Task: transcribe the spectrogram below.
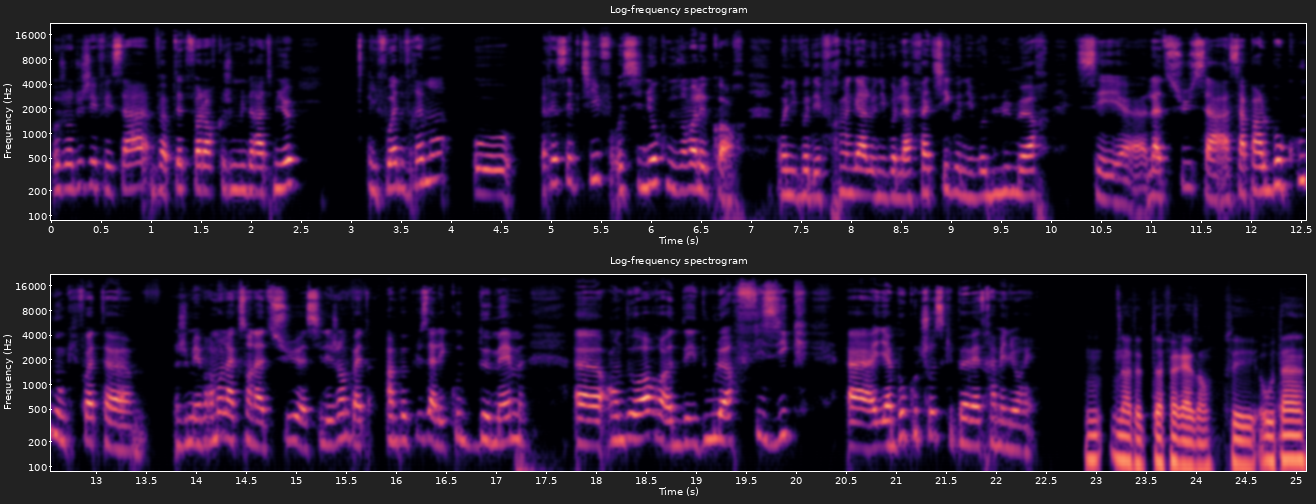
aujourd'hui j'ai fait ça, va peut-être falloir que je m'hydrate mieux. Il faut être vraiment au réceptif aux signaux que nous envoie le corps. Au niveau des fringales au niveau de la fatigue au niveau de l'humeur c'est euh, là-dessus ça ça parle beaucoup. Donc il faut être euh, je mets vraiment l'accent là-dessus. Euh, si les gens peuvent être un peu plus à l'écoute d'eux-mêmes en dehors des douleurs physiques il y a beaucoup de choses qui peuvent être améliorées. Mmh, non t'as tout à fait raison. C'est autant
